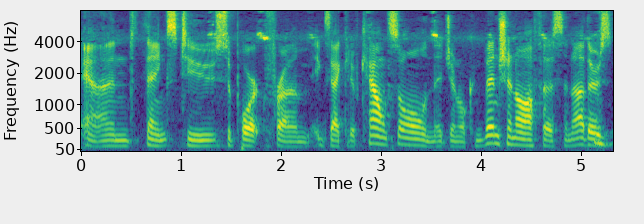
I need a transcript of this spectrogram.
And thanks to support from Executive Council and the General Convention Office and others,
